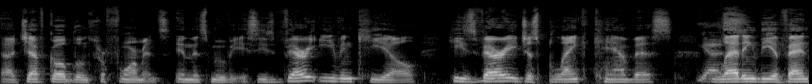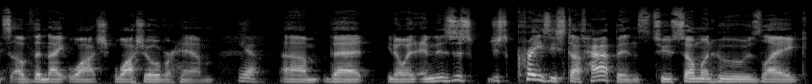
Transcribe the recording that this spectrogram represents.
uh, Jeff Goldblum's performance in this movie is he's very even keel. He's very just blank canvas, Yes. letting the events of the night wash wash over him. Yeah. Um, that you know, and, and it's just just crazy stuff happens to someone who's like,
